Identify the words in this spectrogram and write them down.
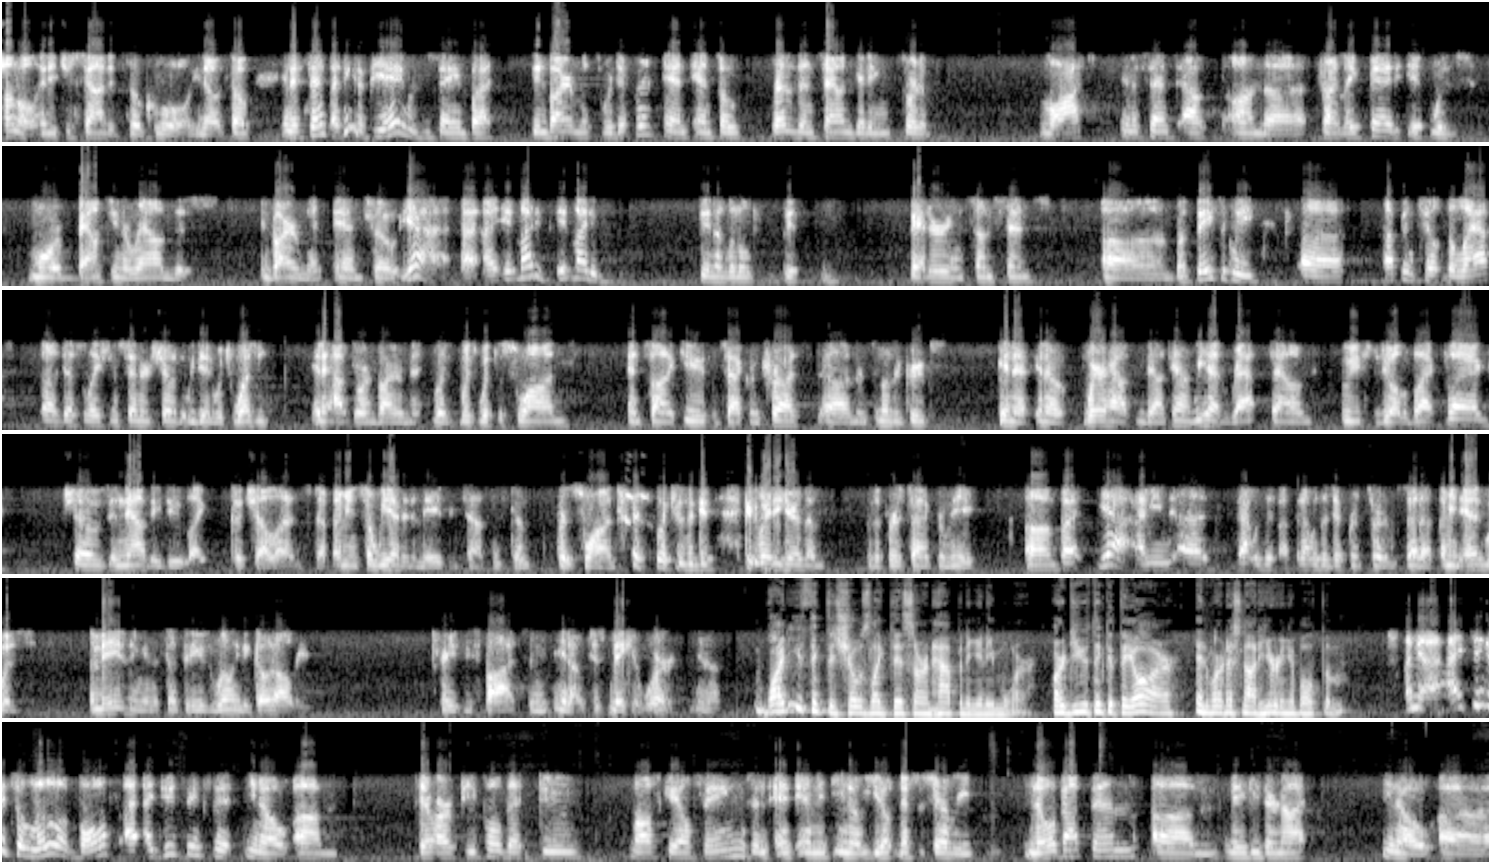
tunnel, and it just sounded so cool, you know. So in a sense, I think the PA was the same, but the environments were different, and and so rather than sound getting sort of lost in a sense out on the dry lake bed, it was more bouncing around this environment, and so yeah, I, I, it might have it might have been a little bit better in some sense, um, but basically, uh, up until the last uh, Desolation Center show that we did, which wasn't in an outdoor environment, was was with the Swans and Sonic Youth and Saccharine Trust um, and some other groups in a in a warehouse in downtown. We had Rat Sound, who used to do all the Black Flag shows, and now they do like Coachella and stuff. I mean, so we had an amazing sound system for the Swans, which was a good good way to hear them for the first time for me. Um, but yeah, I mean, uh, that was a, that was a different sort of setup. I mean, Ed was amazing in the sense that he was willing to go to all these crazy spots and you know just make it work. You know. Why do you think that shows like this aren't happening anymore? Or do you think that they are and we're just not hearing about them? I mean, I, think it's a little of both. I, I do think that, you know, um, there are people that do small scale things and, and, and, you know, you don't necessarily know about them. Um, maybe they're not, you know, uh,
